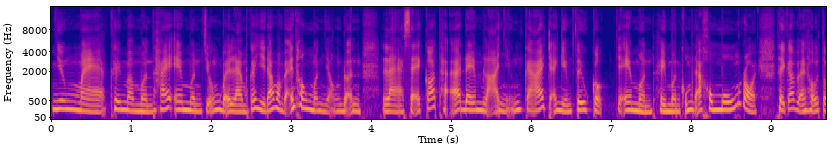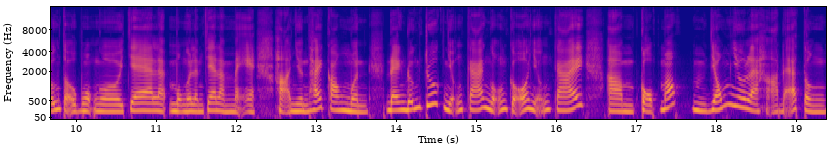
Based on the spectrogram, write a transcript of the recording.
Nhưng mà khi mà mình thấy em mình chuẩn bị làm một cái gì đó mà bản thân mình nhận định là sẽ có thể đem lại những cái trải nghiệm tiêu cực cho em mình thì mình cũng đã không muốn rồi. Thì các bạn thử tưởng tượng một người cha là một người làm cha làm mẹ họ nhìn thấy con mình đang đứng trước những cái ngưỡng cửa những cái um, cột mốc giống như là họ đã từng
